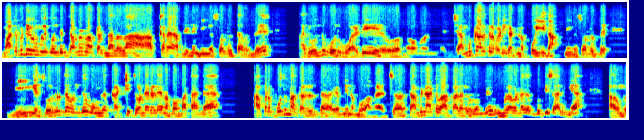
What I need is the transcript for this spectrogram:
மற்றபடி உங்களுக்கு வந்து தமிழ் மக்கள் மேலெல்லாம் அக்கறை அப்படின்னு நீங்க சொல்றத வந்து அது வந்து ஒரு வடி ஜம்மு காலத்துல வடிகட்டின பொய் தான். நீங்க சொல்றது நீங்க சொல்றத வந்து உங்க கட்சி தொண்டர்களே நம்ப மாட்டாங்க. அப்புறம் பொதுமக்கள் தான் எப்படி நம்புவாங்க? தமிழ்நாட்டு வாக்காளர்கள் வந்து உங்களை விட புத்திசாலிங்க. அவங்க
